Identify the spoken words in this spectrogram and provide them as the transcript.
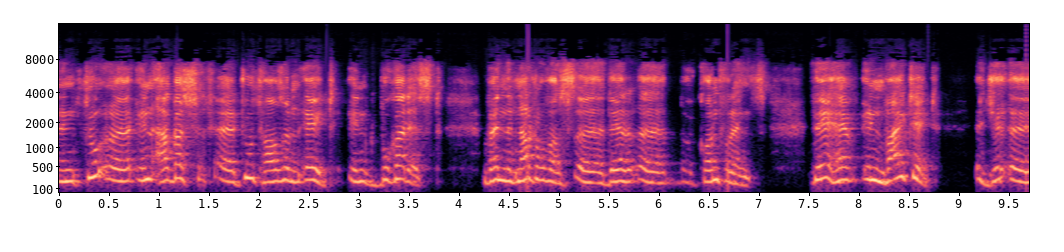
In, two, uh, in August uh, 2008 in Bucharest, when the NATO was uh, their uh, conference, they have invited Ge- uh,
